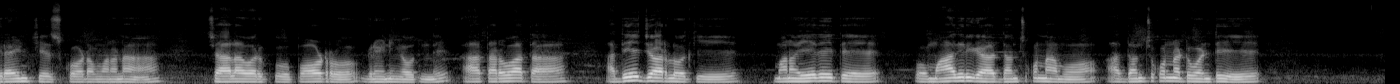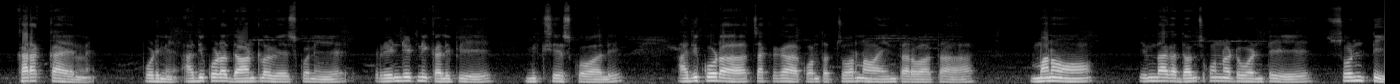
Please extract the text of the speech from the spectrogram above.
గ్రైండ్ చేసుకోవడం వలన చాలా వరకు పౌడరు గ్రైండింగ్ అవుతుంది. ఆ తర్వాత అదే జార్లోకి మనం ఏదైతే ఓ మాదిరిగా దంచుకున్నామో ఆ దంచుకున్నటువంటి కరక్కాయల్ని పొడిని అది కూడా దాంట్లో వేసుకొని రెండింటిని కలిపి మిక్స్ చేసుకోవాలి. అది కూడా చక్కగా కొంత చూర్ణం అయిన తర్వాత మనం ఇందాక దంచుకున్నటువంటి శొంఠి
